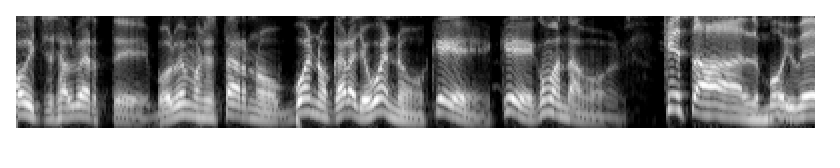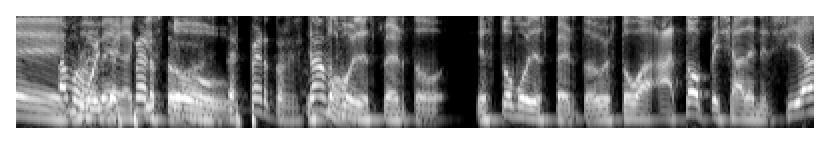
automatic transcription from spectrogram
Oiches, Alberte, volvemos a estar no bueno, carallo, bueno. Que, que, como andamos? Que tal? Moi ben, Estamos moi moi ben, aquí despertos, estou. despertos estamos. Estou moi desperto. Estou moi desperto, eu estou a, a tope xa de enerxía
